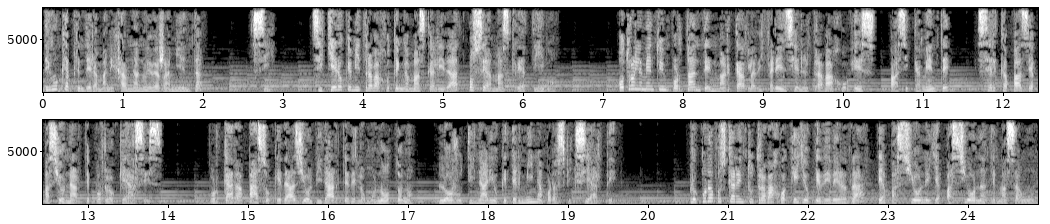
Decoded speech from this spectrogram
¿Tengo que aprender a manejar una nueva herramienta? Sí, si quiero que mi trabajo tenga más calidad o sea más creativo. Otro elemento importante en marcar la diferencia en el trabajo es, básicamente, ser capaz de apasionarte por lo que haces. Por cada paso que das y olvidarte de lo monótono, lo rutinario que termina por asfixiarte. Procura buscar en tu trabajo aquello que de verdad te apasione y apasionate más aún.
